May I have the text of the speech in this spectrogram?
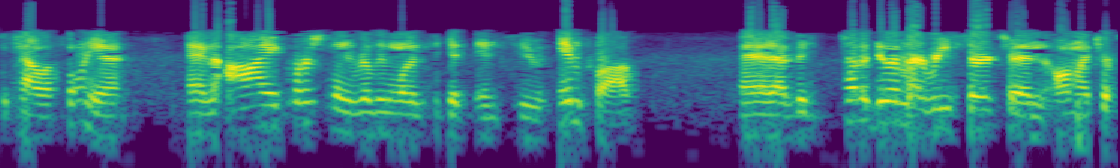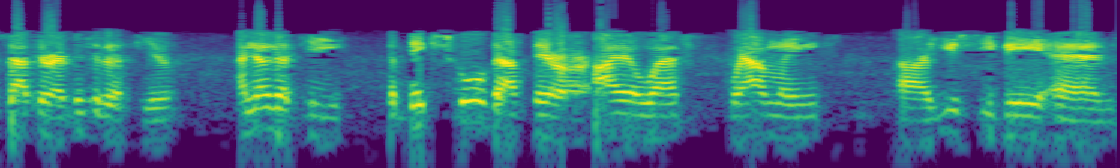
to California. And I personally really wanted to get into improv, and I've been kind of doing my research, and on my trips out there, I visited a few. I know that the the big schools out there are iOS, Groundlings, uh, UCB, and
